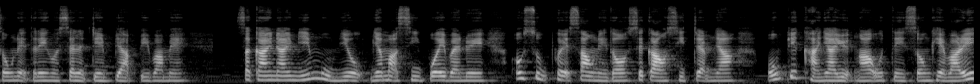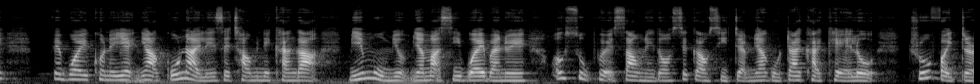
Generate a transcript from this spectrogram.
ဆုံးတဲ့တဲ့ရင်ကိုဆက်လက်တင်ပြပေးပါမယ်။စကိုင်းတိုင်းမြင်းမှုမြို့မြန်မာစီးပွားရေးဘဏ်တွင်အုပ်စုဖွဲ့စောင့်နေသောစစ်ကောင်စီတပ်များဘုံပစ်ခံရ၍9ဦးသေဆုံးခဲ့ပါသည်။ဖေဖော်ဝါရီ9ရက်ည9:46မိနစ်ခန့်ကမြင်းမှုမြို့မြန်မာစီးပွားရေးဘဏ်တွင်အုပ်စုဖွဲ့စောင့်နေသောစစ်ကောင်စီတပ်များကိုတိုက်ခိုက်ခဲ့လို့ True Fighter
